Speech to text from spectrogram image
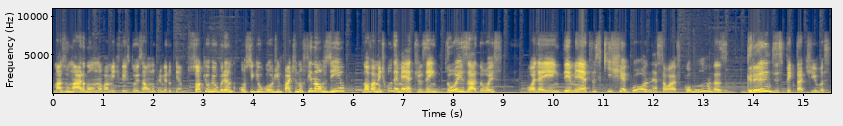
mas o Marlon novamente fez 2 a 1 no primeiro tempo. Só que o Rio Branco conseguiu o gol de empate no finalzinho, novamente com Demetrios, em 2 a 2. Olha aí, em Demetrios que chegou nessa hora como uma das grandes expectativas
